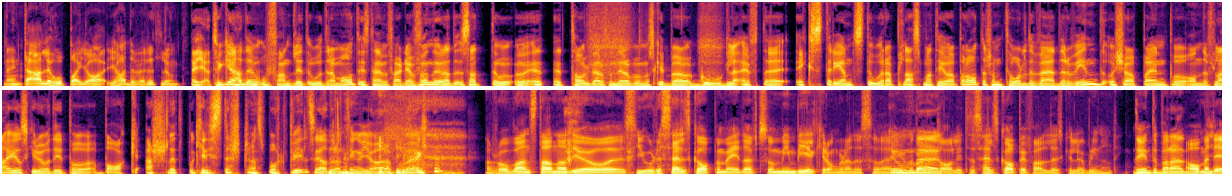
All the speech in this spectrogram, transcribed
nej, inte allihopa. Jag, jag hade väldigt lugnt. Ja, Jag tycker jag hade en Mm. ofantligt odramatisk hemfärd. Jag funderade, satt och- och ett, ett tag där och funderade på om man skulle börja googla efter extremt stora plasma-tv-apparater som tålde väder och vind och köpa en på on the fly och skruva dit på bakarslet på Christers transportbil så jag hade någonting att göra på vägen. Robban stannade ju och gjorde sällskap med mig då, eftersom min bil krånglade. Så är det ju skönt det- att ha lite sällskap ifall det skulle bli någonting. Det är inte bara Ja, det-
